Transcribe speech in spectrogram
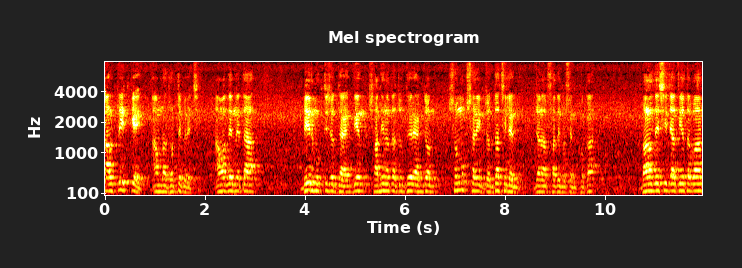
কালপ্রিটকে আমরা ধরতে পেরেছি। আমাদের নেতা বীর মুক্তিযোদ্ধা, একদিন স্বাধীনতা যুদ্ধের একজন সম্মুখ সারির যোদ্ধা ছিলেন জনাব সাদিক হোসেন খোকা। বাংলাদেশি জাতীয়তাবাদ,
